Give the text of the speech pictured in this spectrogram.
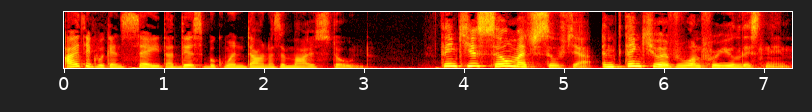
I think we can say that this book went down as a milestone. Thank you so much, Sofia, and thank you everyone for your listening.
